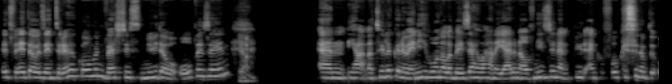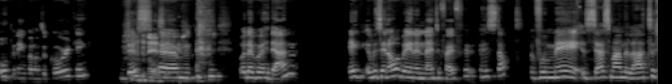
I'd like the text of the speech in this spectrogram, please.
het feit dat we zijn teruggekomen versus nu dat we open zijn. Ja. En ja, natuurlijk kunnen wij niet gewoon allebei zeggen, we gaan een jaar en een half niets doen en puur enkel focussen op de opening van onze coworking. Dus Nee, ehm, wat hebben we gedaan? Ik, we zijn allebei in een 9 to 5 ge- gestapt. Voor mij, zes maanden later,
